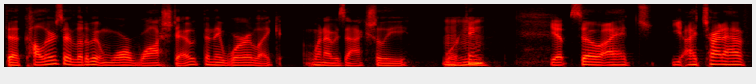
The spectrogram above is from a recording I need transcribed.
the colors are a little bit more washed out than they were like when I was actually working. Yep. So I I try to have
